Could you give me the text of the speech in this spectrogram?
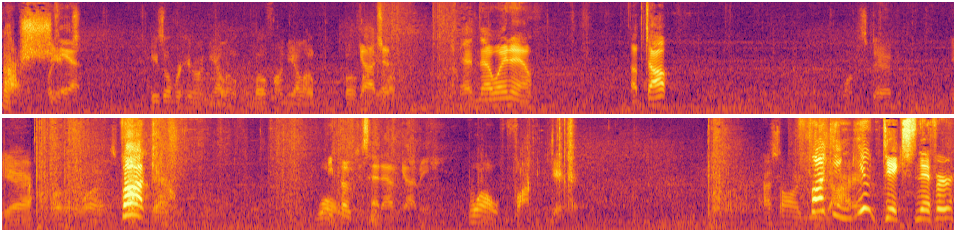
Oh shit. he? He's over here on yellow. Both on yellow. Both Gotcha. on yellow. I'm heading that way now. Up top. One's dead. Yeah, well it was. Fuck! Down. He poked his head out and got me. Whoa, fuck, damn it. I saw you Fucking die. you, dick sniffer!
